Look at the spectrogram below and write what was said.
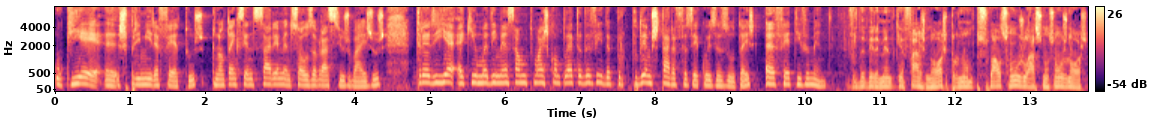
o que é uh, exprimir afetos, que não tem que ser necessariamente só os abraços e os beijos, traria aqui uma dimensão muito mais completa da vida, porque podemos estar a fazer coisas úteis afetivamente. Verdadeiramente quem faz nós, por nome pessoal, são os laços, não são os nós.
